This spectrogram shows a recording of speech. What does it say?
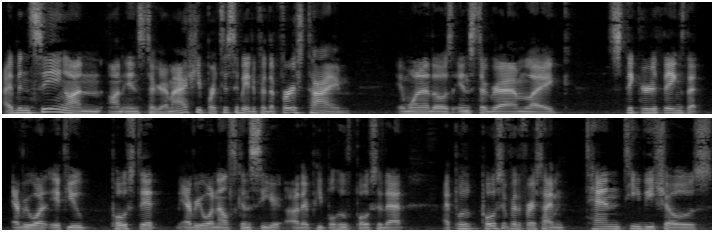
I've been seeing on, on Instagram. I actually participated for the first time in one of those Instagram, like, sticker things that everyone, if you post it, everyone else can see other people who've posted that. I po- posted for the first time 10 TV shows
